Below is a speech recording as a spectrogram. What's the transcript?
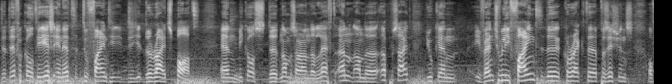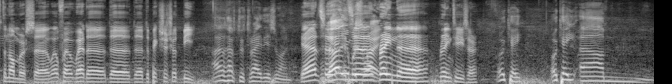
the difficulty is in it to find the, the, the right spot, and because the numbers are on the left and on the upper side, you can eventually find the correct uh, positions of the numbers uh, where, where- where the, the, the, the picture should be. I'll have to try this one. Yeah, it's a, Yeah, it's a brain uh, brain teaser. Okay, okay. Um,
